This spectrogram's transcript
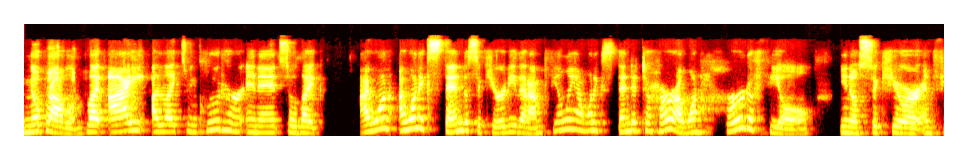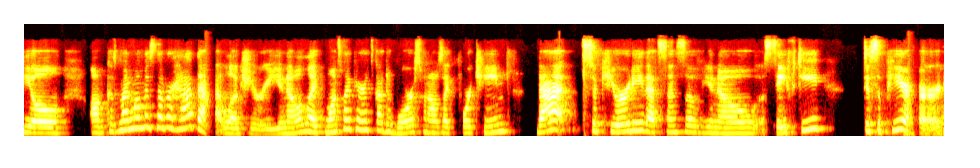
no problem but i i like to include her in it so like I want I want to extend the security that I'm feeling. I want to extend it to her. I want her to feel, you know, secure and feel um because my mom has never had that luxury, you know, like once my parents got divorced when I was like 14, that security, that sense of, you know, safety disappeared.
